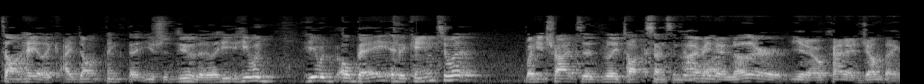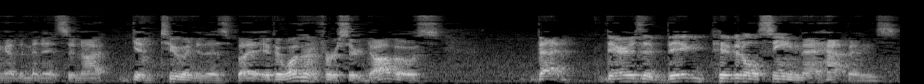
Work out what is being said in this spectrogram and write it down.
tell him, hey, like I don't think that you should do that. He he would he would obey if it came to it, but he tried to really talk sense into. I it. mean, another, you know, kind of jumping at the minute, so not get too into this, but if it wasn't for Sir Davos, that there is a big pivotal scene that happens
